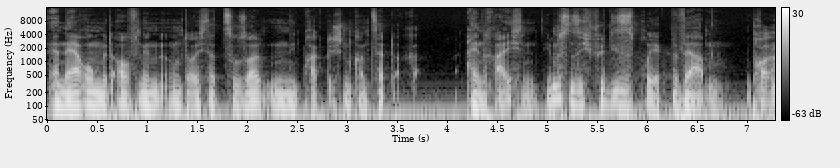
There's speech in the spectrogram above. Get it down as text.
Ernährung mit aufnehmen im Unterricht. Dazu sollten die praktischen Konzepte einreichen. Die müssen sich für dieses Projekt bewerben. Bra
